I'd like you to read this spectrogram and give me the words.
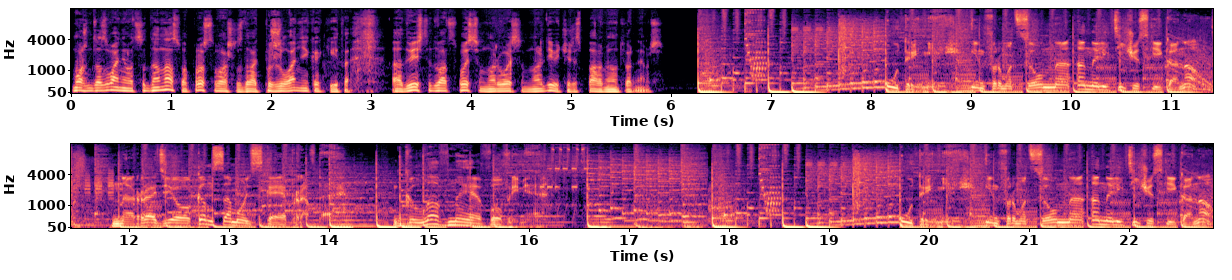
Можно дозваниваться до нас, вопросы ваши задавать, пожелания какие-то. 228 08 09, через пару минут вернемся. Утренний информационно-аналитический канал на радио «Комсомольская правда». Главное вовремя. Утренний информационно-аналитический канал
